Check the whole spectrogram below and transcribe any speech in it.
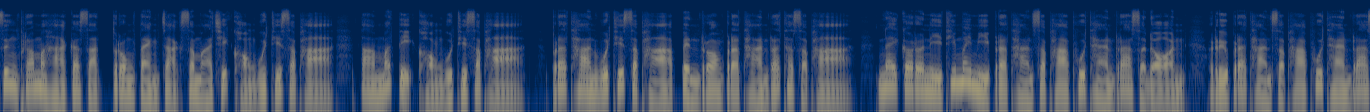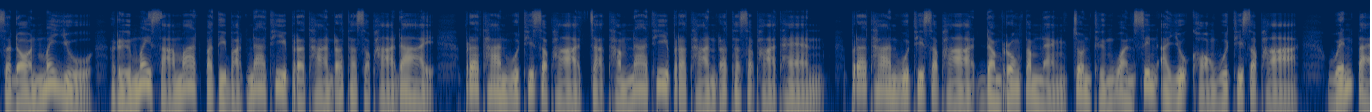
ซึ่งพระมหากษัตริย์ตรงแต่งจากสมาชิกของวุฒิสภา ตามมติของวุฒิสภา ประธานวุฒิสภาเป็นรองประธานรัฐสภา ในกรณีที่ไม่มีประธานสภาผู้แทนราษฎร หรือประธานสภาผู้แทนราษฎรไม่อยู่ หรือไม่สามารถปฏิบัติหน้าที่ประธานรัฐสภาได้ ประธานวุฒิสภาจะทำหน้าที่ประธานรัฐสภาแทน ประธานวุฒิสภาดำรงตำแหน่งจนถึงวันสิ้นอายุของวุฒิสภา เว้นแต่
